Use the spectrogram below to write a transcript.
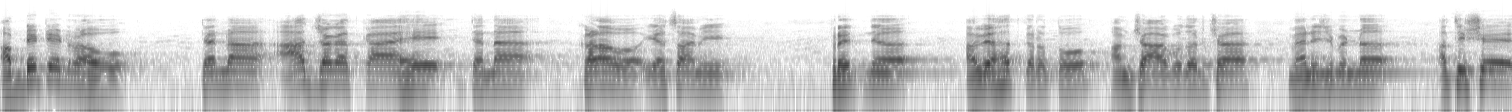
अपडेटेड राहो. त्यांना आज जगात काय आहे त्यांना कळावं याचा आम्ही प्रयत्न अव्याहत करतो. आमच्या अगोदरच्या मॅनेजमेंटनं अतिशय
